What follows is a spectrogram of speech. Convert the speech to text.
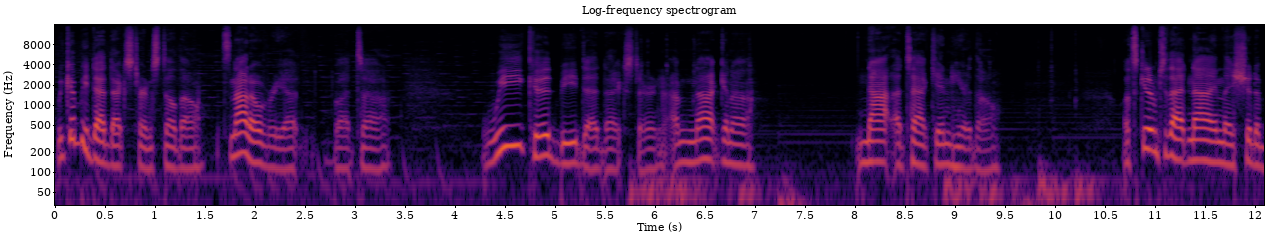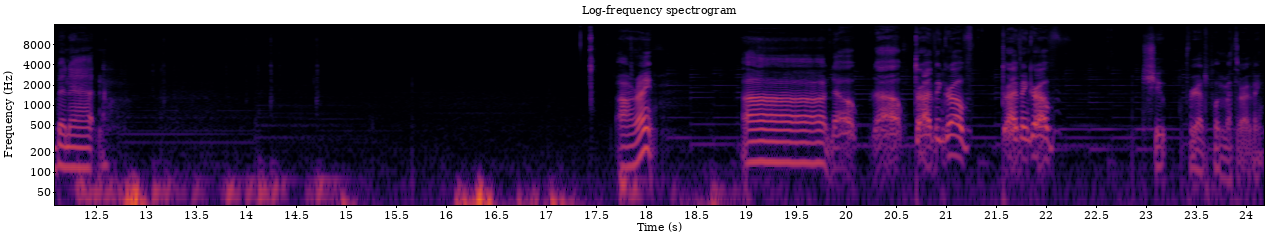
we could be dead next turn still though. It's not over yet, but uh, we could be dead next turn. I'm not gonna not attack in here, though. Let's get them to that 9 they should have been at. Alright. Uh, no, no. Thriving Grove. Thriving Grove. Shoot, forgot to play my Thriving.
